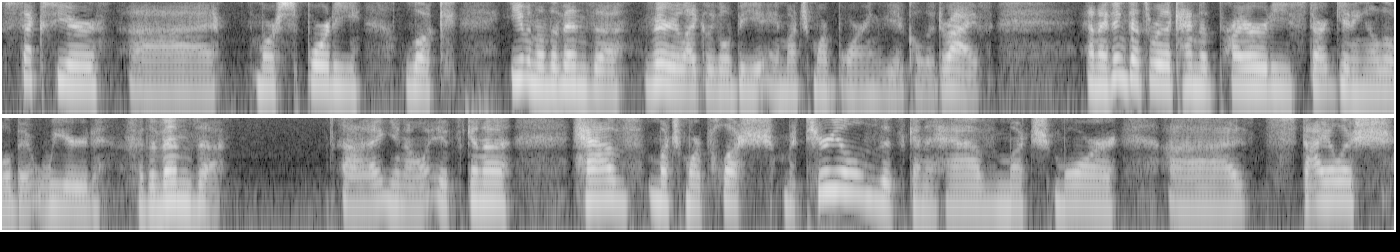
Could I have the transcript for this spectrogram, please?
sexier, uh, more sporty look even though the Venza very likely will be a much more boring vehicle to drive. And I think that's where the kind of priorities start getting a little bit weird for the Venza. Uh, you know, it's going to have much more plush materials, it's going to have much more uh, stylish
